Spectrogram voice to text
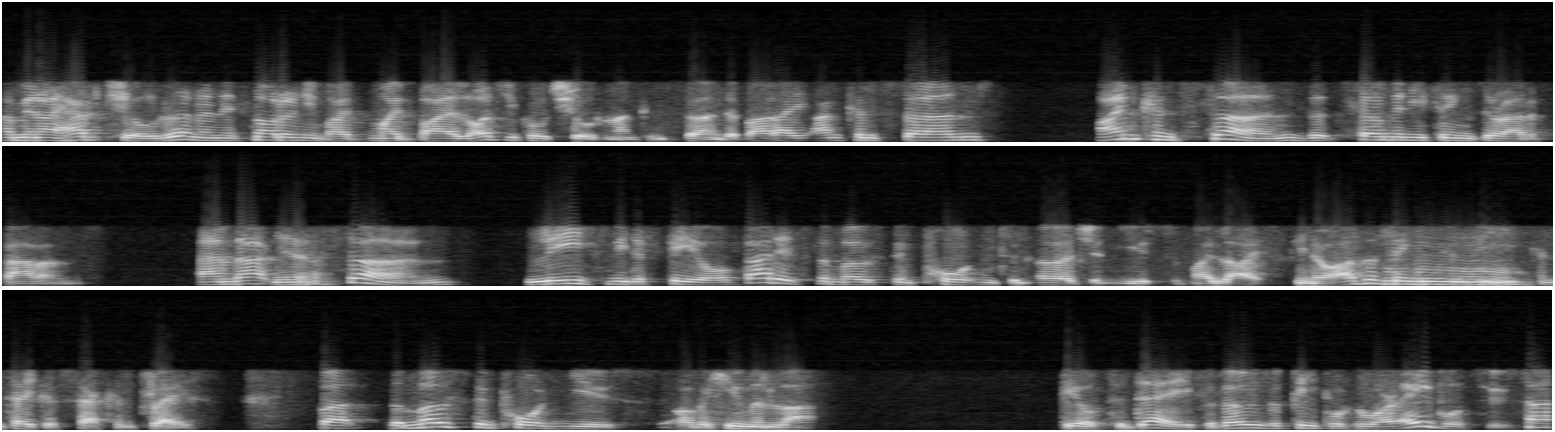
I mean, I have children, and it's not only my, my biological children I'm concerned about. I, I'm concerned. I'm concerned that so many things are out of balance, and that yeah. concern leads me to feel that is the most important and urgent use of my life. You know, other things mm-hmm. can, be, can take a second place, but the most important use of a human life, feel today, for those of people who are able to,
